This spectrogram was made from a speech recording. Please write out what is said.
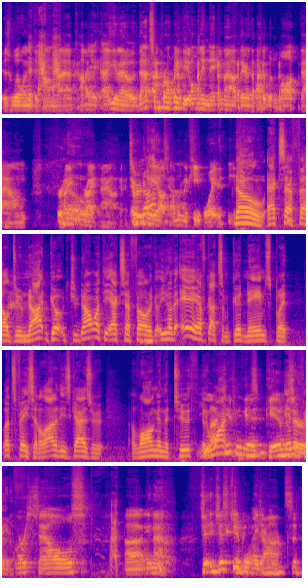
is willing to come back. I, I, you know, that's probably the only name out there that I would lock down right no. right now. Everybody not, else, I'm going to keep waiting. No, XFL, do not go. Do not want the XFL to go. You know, the AAF got some good names, but let's face it, a lot of these guys are long in the tooth. You Unless want you can get Gibbs innovative. or Parcells, uh, you know, j- just keep Jimmy waiting. Johnson.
